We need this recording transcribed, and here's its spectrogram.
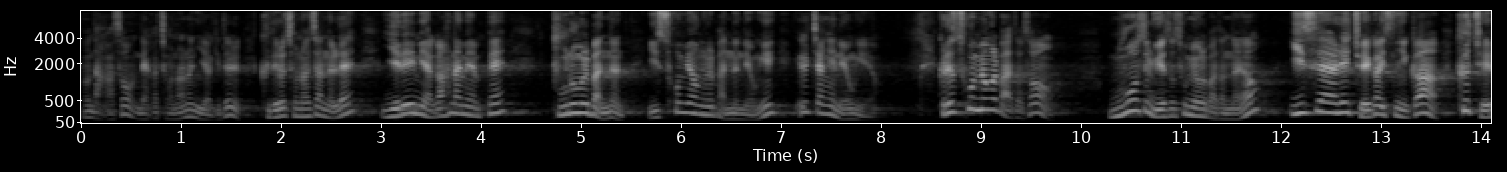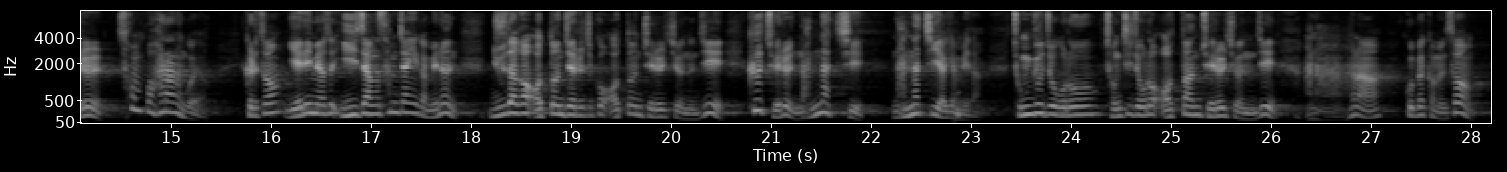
너 나가서 내가 전하는 이야기들 그대로 전하지 않을래? 예레미야가 하나님 앞에 부름을 받는 이 소명을 받는 내용이 1장의 내용이에요. 그래서 소명을 받아서 무엇을 위해서 소명을 받았나요? 이스라엘의 죄가 있으니까 그 죄를 선포하라는 거예요. 그래서 예레미야서 2장 3장에 가면은 유다가 어떤 죄를 짓고 어떤 죄를 지었는지 그 죄를 낱낱이 낱낱이 이야기합니다. 종교적으로 정치적으로 어떠한 죄를 지었는지 하나하나 고백하면서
